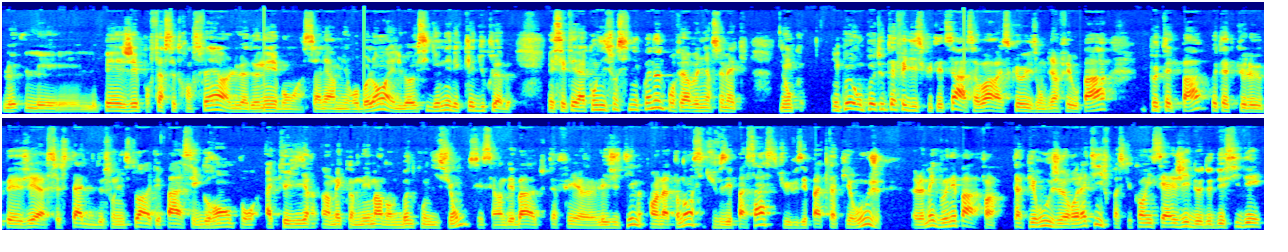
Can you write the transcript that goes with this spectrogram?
le, le, le PSG pour faire ce transfert lui a donné bon un salaire mirobolant et lui a aussi donné les clés du club. Mais c'était la condition sine qua non pour faire venir ce mec. Donc on peut, on peut tout à fait discuter de ça, à savoir est-ce qu'ils ont bien fait ou pas. Peut-être pas. Peut-être que le PSG à ce stade de son histoire n'était pas assez grand pour accueillir un mec comme Neymar dans de bonnes conditions. C'est un débat tout à fait euh, légitime. En attendant, si tu faisais pas ça, si tu faisais pas de tapis rouge, le mec venait pas. Enfin, tapis rouge relatif, parce que quand il s'est agi de, de, décider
